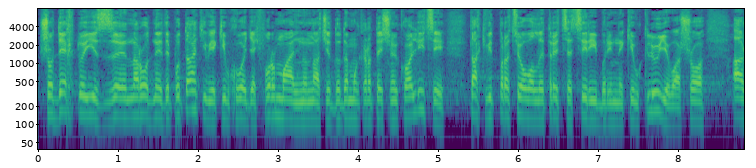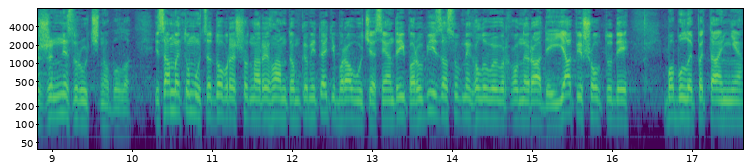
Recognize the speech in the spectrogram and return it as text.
що дехто із е, народних депутатів, які входять формально, наче до демократичної коаліції, так відпрацьовували 30 серібряників Клюєва, що аж незручно було. І саме тому це добре, що на регламентному комітеті брав участь і Андрій Парубій, заступник голови Верховної Ради, і я пішов туди, бо були питання.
